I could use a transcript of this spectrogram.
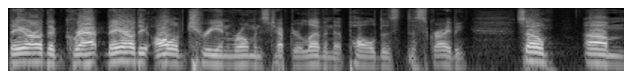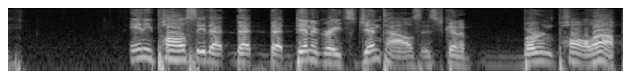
They are the gra- they are the olive tree in Romans chapter 11 that Paul is describing. So, um, any policy that, that, that denigrates Gentiles is going to burn Paul up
